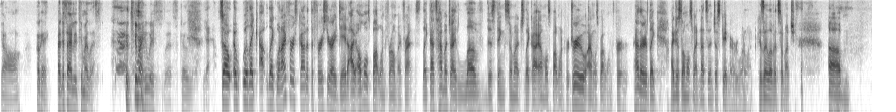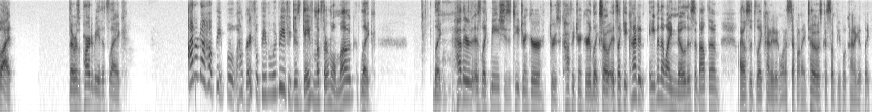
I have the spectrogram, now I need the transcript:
Y'all. Okay. I just added it to my list. to my wish list. Because, yeah. So, uh, well, like, uh, like when I first got it, the first year I did, I almost bought one for all my friends. Like, that's how much I love this thing so much. Like, I almost bought one for Drew. I almost bought one for Heather. Like, I just almost went nuts and just gave everyone one because I love it so much. um, but there was a part of me that's like, I don't know how people, how grateful people would be if you just gave them a thermal mug. Like, like Heather is like me. She's a tea drinker. Drew's a coffee drinker. Like, so it's like you kind of, even though I know this about them, I also like kind of didn't want to step on my toes because some people kind of get like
